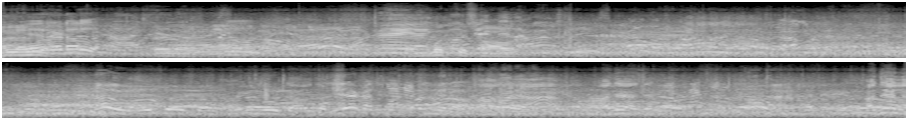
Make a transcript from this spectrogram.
ಅಲ್ಲಲ್ಲ? ಎರಡಲ್ಲ. ಎರಡು ಅಲ್ಲ ಒಂಬತ್ತು ಸಾವಿರ. ಅದೇ ಅದೇ. ಅದೇ ಅಲ್ಲ.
